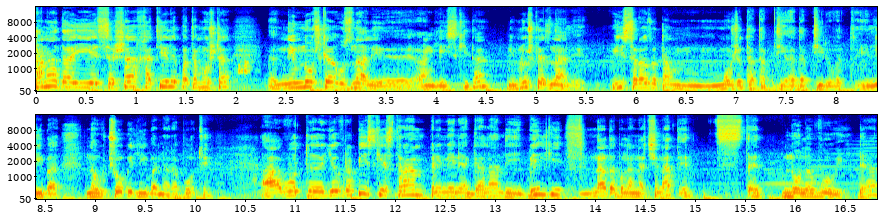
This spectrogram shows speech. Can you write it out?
Канада и США хотели, потому что немножко узнали английский, да, немножко знали. И сразу там может адаптировать либо на учебе, либо на работе. А вот э, европейские страны, примерно Голландия и Бельгия, надо было начинать с нулевой, да,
